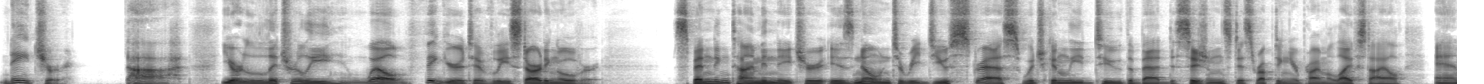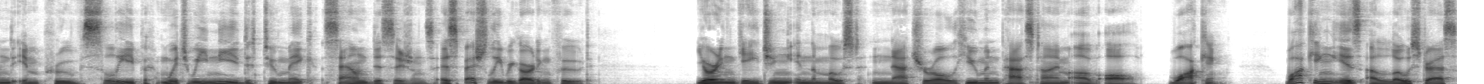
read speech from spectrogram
nature. Ah, you're literally, well, figuratively starting over. Spending time in nature is known to reduce stress, which can lead to the bad decisions disrupting your primal lifestyle, and improve sleep, which we need to make sound decisions, especially regarding food. You're engaging in the most natural human pastime of all walking. Walking is a low stress,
